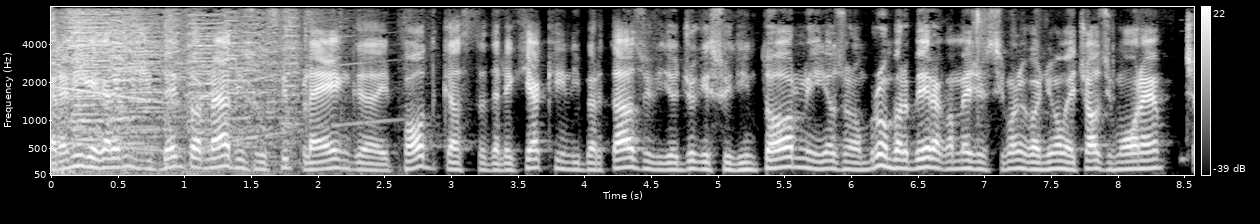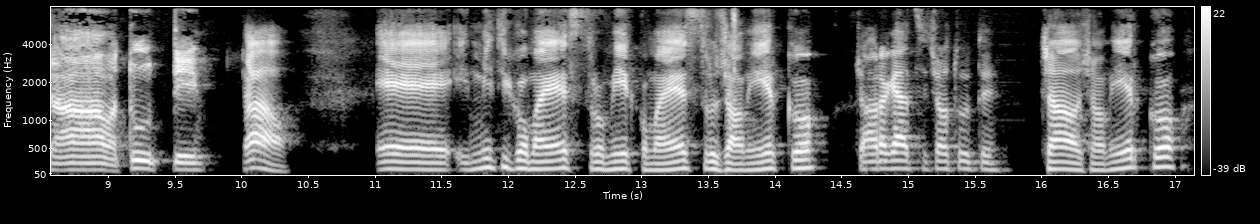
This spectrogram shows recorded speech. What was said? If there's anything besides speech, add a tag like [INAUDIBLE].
Cari amiche e cari amici, bentornati su Free Playing, il podcast delle chiacchiere in libertà sui videogiochi e sui dintorni. Io sono Bruno Barbera, con me c'è Simone Cognome. Ciao Simone. Ciao a tutti. Ciao. E il mitico maestro Mirko Maestro. Ciao Mirko. Ciao ragazzi, ciao a tutti. Ciao, ciao Mirko.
